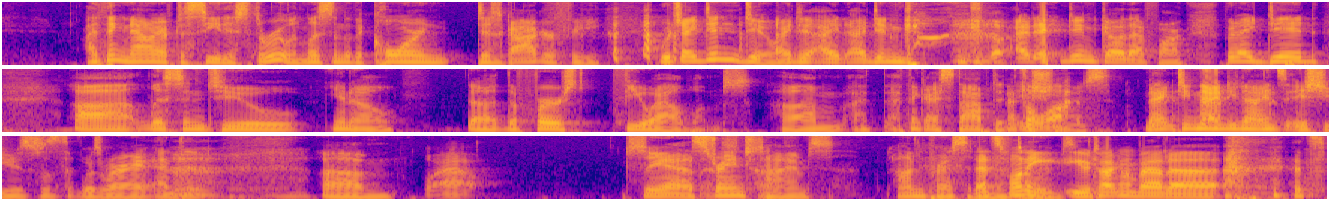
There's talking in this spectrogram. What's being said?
I think now I have to see this through and listen to the Korn discography, which I didn't do. I did I, I didn't go, go I didn't go that far, but I did uh, listen to you know the the first few albums. Um, I, I think I stopped at That's issues. 1999's issues was was where I ended. Wow. So yeah, strange times, unprecedented. That's funny. times. You're talking about uh, it's,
